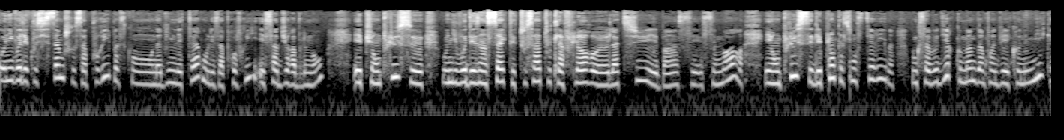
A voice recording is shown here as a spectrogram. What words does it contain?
Au niveau de l'écosystème, je trouve ça pourri parce qu'on abîme les terres, on les appauvrit et ça durablement. Et puis en plus, euh, au niveau des insectes et tout ça, toute la flore euh, là-dessus, et ben c'est mort. Et en plus, les plantes elles sont stériles. Donc ça veut dire que même d'un point de vue économique,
